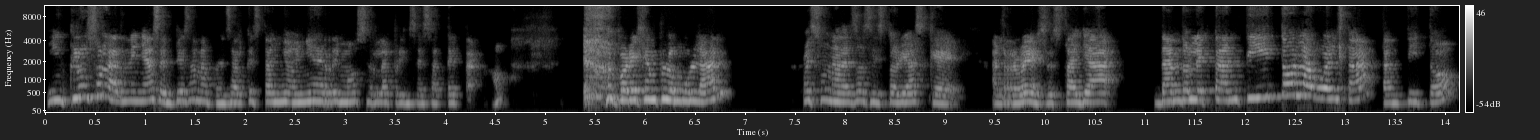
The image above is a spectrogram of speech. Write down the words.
incluso las niñas empiezan a pensar que está ñoñérrimo ser la princesa teta, ¿no? Por ejemplo, Mulan es una de esas historias que al revés, está ya dándole tantito la vuelta, tantito.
